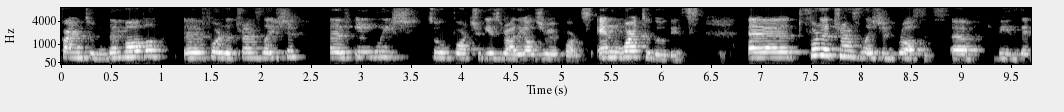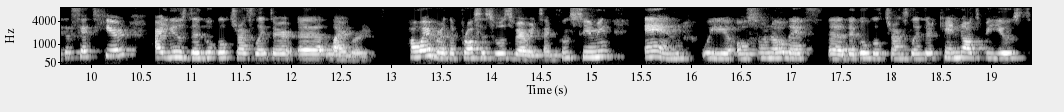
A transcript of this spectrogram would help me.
fine-tune the model uh, for the translation of English to Portuguese radiology reports. And why to do this? Uh, for the translation process of this dataset here, I used the Google Translator uh, library. However, the process was very time consuming and we also know that uh, the Google Translator cannot be used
